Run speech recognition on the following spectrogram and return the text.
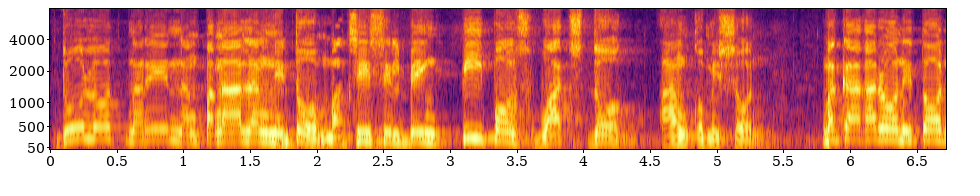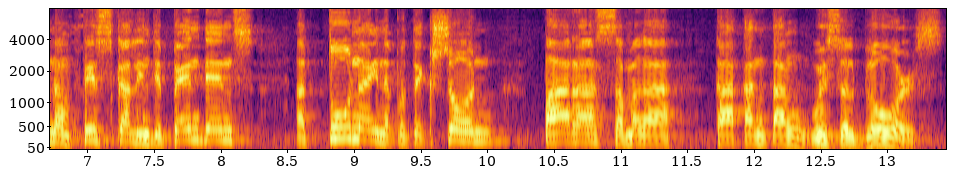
Dulot na rin ng pangalang nito, magsisilbing People's Watchdog ang komisyon. Magkakaroon ito ng fiscal independence at tunay na proteksyon para sa mga kakantang whistleblowers,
